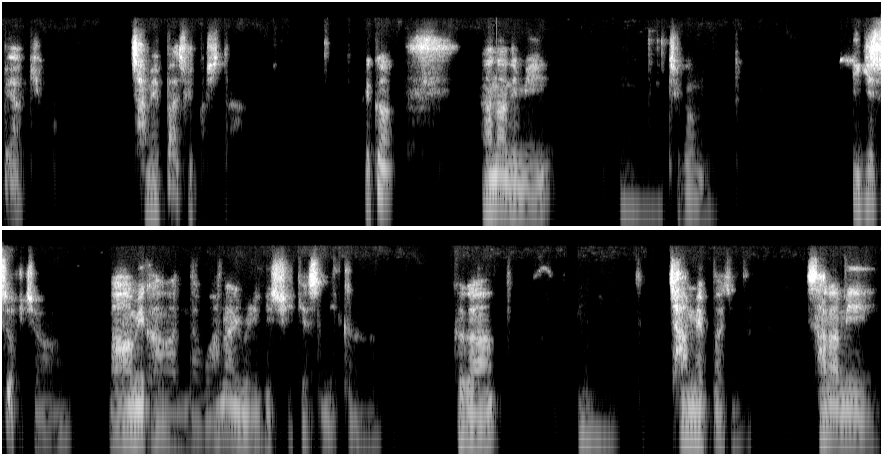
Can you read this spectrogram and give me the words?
빼앗기고 잠에 빠질 것이다. 그러니까 하나님이 음, 지금 이길 수 없죠. 마음이 강한다고 하나님을 이길 수 있겠습니까? 그가 음, 잠에 빠진다. 사람이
